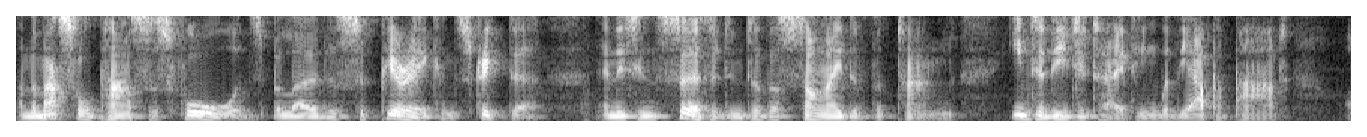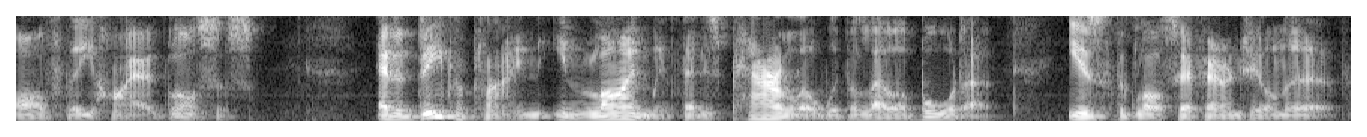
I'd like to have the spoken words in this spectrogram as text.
and the muscle passes forwards below the superior constrictor and is inserted into the side of the tongue, interdigitating with the upper part of the hyoglossus. At a deeper plane, in line with, that is parallel with the lower border, is the glossopharyngeal nerve.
